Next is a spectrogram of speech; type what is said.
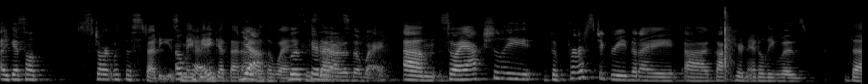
I guess I'll start with the studies, maybe, and get that yeah, out of the way. Let's get it out of the way. Um, so I actually, the first degree that I uh, got here in Italy was the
